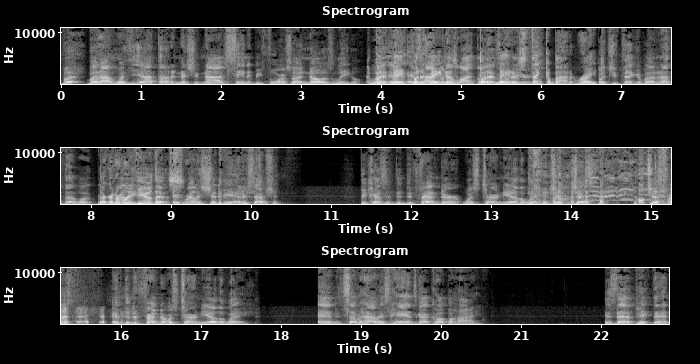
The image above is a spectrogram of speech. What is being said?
but but I'm with you. I thought initially. Now I've seen it before, so I know it's legal. but it made but it made us but it made us years. think about it, right? But you think about it, and I thought, well, They're gonna really- review this. It really should be an interception. Because if the defender was turned the other way, ju- just, just for, if the defender was turned the other way, and somehow his hands got caught behind, is that a pick then?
